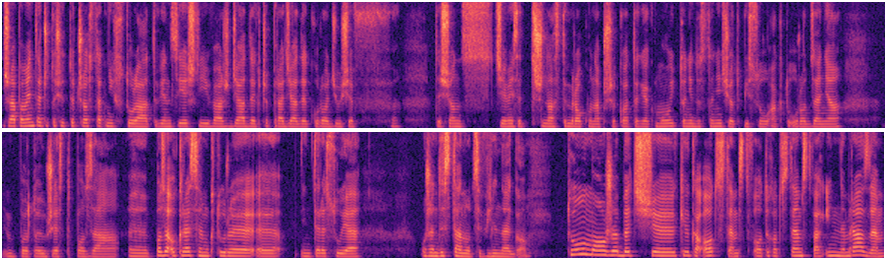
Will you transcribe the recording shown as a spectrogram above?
trzeba pamiętać, że to się tyczy ostatnich 100 lat, więc jeśli wasz dziadek czy pradziadek urodził się w 1913 roku na przykład, tak jak mój, to nie dostaniecie odpisu aktu urodzenia, bo to już jest poza, poza okresem, który interesuje urzędy stanu cywilnego. Tu może być e, kilka odstępstw, o tych odstępstwach innym razem,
